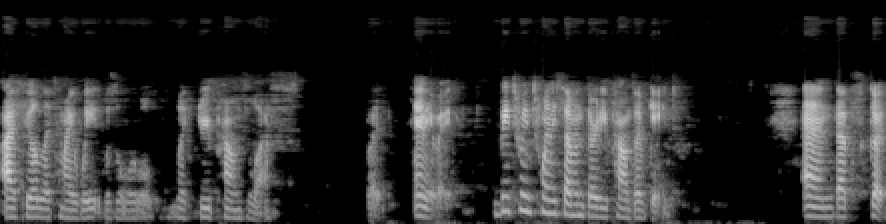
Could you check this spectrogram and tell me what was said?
I feel like my weight was a little, like 3 pounds less. But anyway, between 27 and 30 pounds I've gained. And that's good.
